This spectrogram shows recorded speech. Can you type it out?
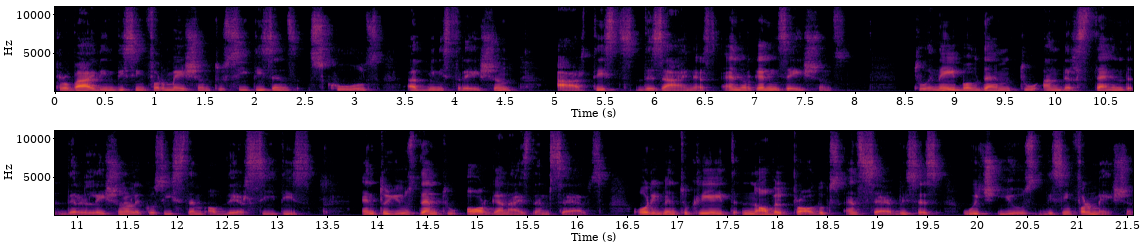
providing this information to citizens, schools, administration, artists, designers, and organizations to enable them to understand the relational ecosystem of their cities and to use them to organize themselves or even to create novel products and services which use this information.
